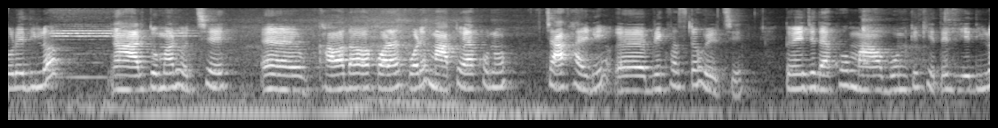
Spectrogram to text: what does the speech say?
করে দিল। আর তোমার হচ্ছে খাওয়া দাওয়া করার পরে মা তো এখনও চা খায়নি ব্রেকফাস্টটা হয়েছে। তো এই যে দেখো, মা বোনকে খেতে দিয়ে দিল।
